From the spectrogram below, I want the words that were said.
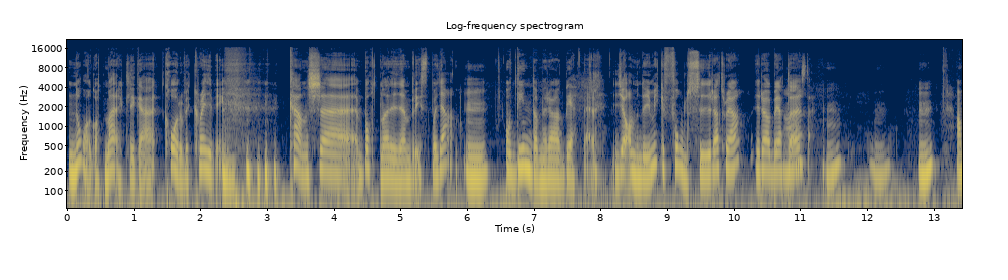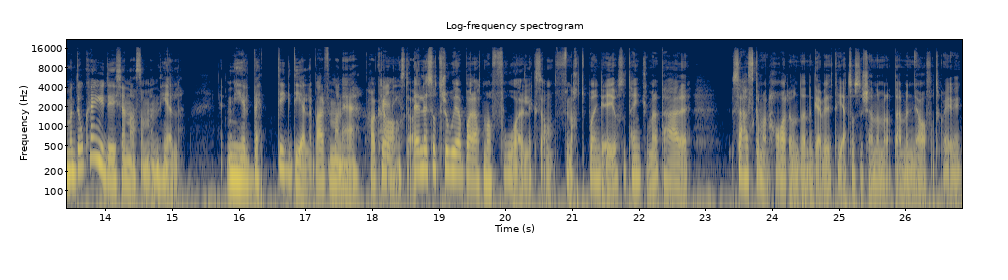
något märkliga korvcraving kanske bottnar i en brist på järn. Mm. Och din då med rödbetor? Ja, men det är ju mycket folsyra tror jag i rödbetor. Ja, mm. Mm. Mm. ja, men då kan ju det kännas som en hel, hel vettig del varför man är, har cravings ja. Eller så tror jag bara att man får liksom fnatt på en grej och så tänker man att det här så här ska man ha det under en graviditet och så känner man att nej, men jag har fått craving.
